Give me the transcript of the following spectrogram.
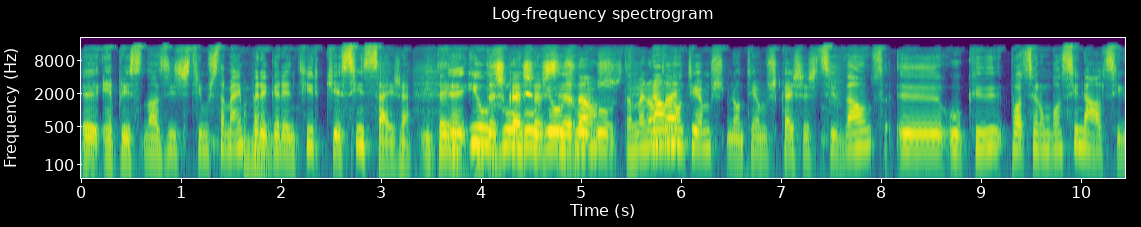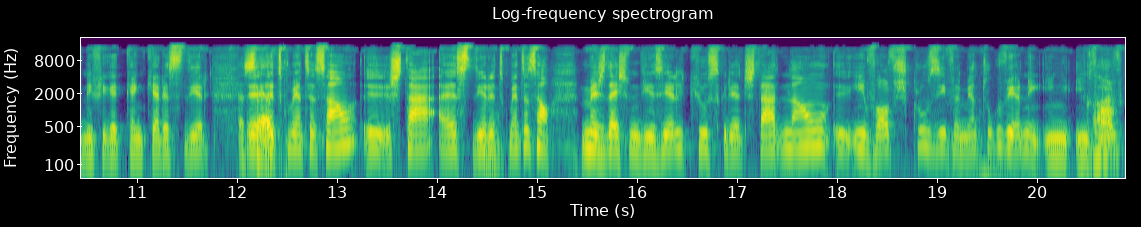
Eh, é por isso que nós existimos também, uhum. para garantir que assim seja. E tem eh, eu julgo, queixas de cidadãos? Julgo, também não, não tem? Não temos, não temos queixas de cidadãos, uh, o que pode ser um bom sinal. Significa que quem quer aceder à documentação uh, está a aceder uhum. à documentação. Mas deixe-me dizer-lhe que o segredo de Estado não envolve exclusivamente o governo, envolve claro.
